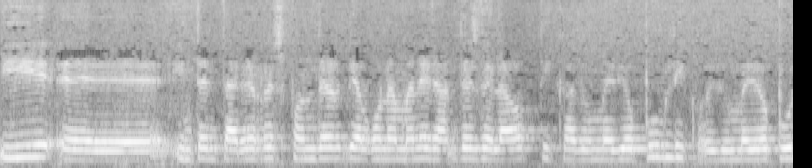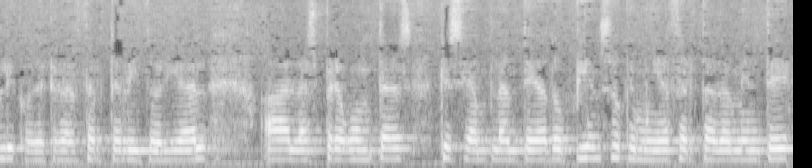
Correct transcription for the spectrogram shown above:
y eh, intentaré responder de alguna manera desde la óptica de un medio público y de un medio público de carácter territorial a las preguntas que se han planteado, pienso que muy acertadamente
